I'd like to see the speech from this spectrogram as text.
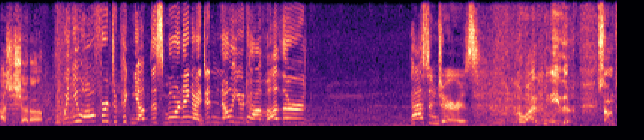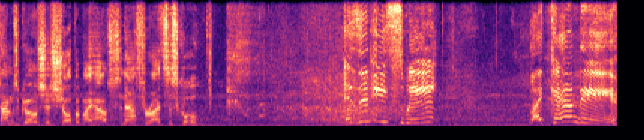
I should shut up. When you offered to pick me up this morning, I didn't know you'd have other passengers. Oh, I didn't either. Sometimes girls just show up at my house and ask for rides to school. Isn't he sweet? Like candy.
